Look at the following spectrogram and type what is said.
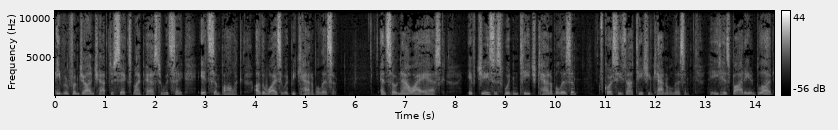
even from John chapter 6, my pastor would say it's symbolic. Otherwise, it would be cannibalism. And so now I ask if Jesus wouldn't teach cannibalism, of course, he's not teaching cannibalism, eat his body and blood.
